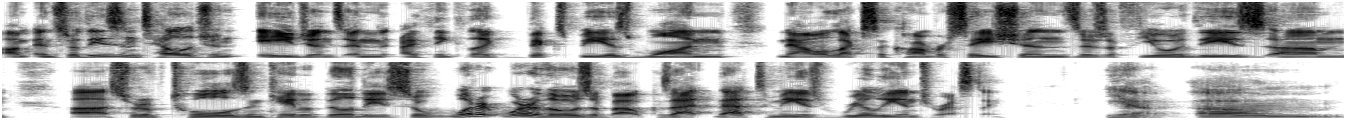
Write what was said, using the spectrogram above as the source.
Um, and so these intelligent agents and i think like bixby is one now alexa conversations there's a few of these um, uh, sort of tools and capabilities. So what are, what are those about? Because that that to me is really interesting. Yeah um,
